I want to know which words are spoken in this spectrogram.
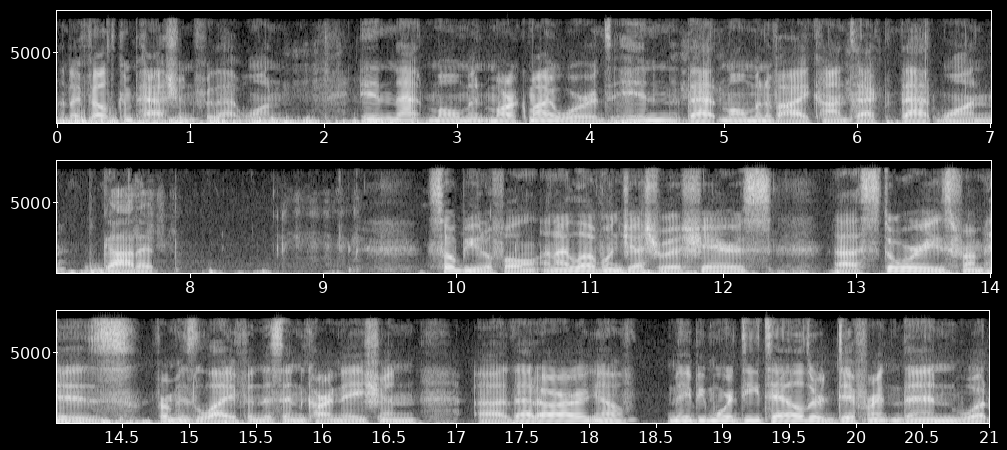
and I felt compassion for that one in that moment, mark my words, in that moment of eye contact, that one got it. So beautiful, and I love when Jeshua shares uh, stories from his from his life in this incarnation uh, that are, you know, maybe more detailed or different than what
